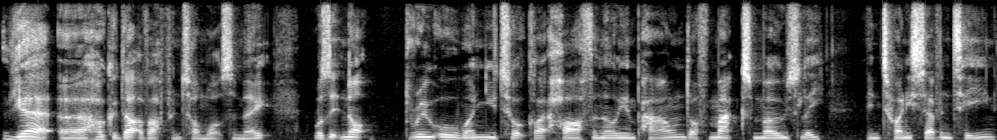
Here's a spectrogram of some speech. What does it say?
yeah, uh, how could that have happened, Tom Watson, mate? Was it not brutal when you took like half a million pound off Max Mosley in 2017,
